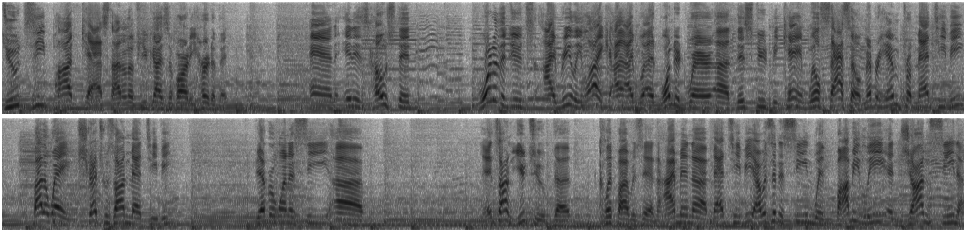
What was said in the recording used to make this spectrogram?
Dudesy Podcast. I don't know if you guys have already heard of it. And it is hosted. One of the dudes I really like, I, I had wondered where uh, this dude became. Will Sasso. Remember him from Mad TV? By the way, Stretch was on Mad TV. If you ever want to see, uh, it's on YouTube, the clip I was in. I'm in uh, Mad TV. I was in a scene with Bobby Lee and John Cena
